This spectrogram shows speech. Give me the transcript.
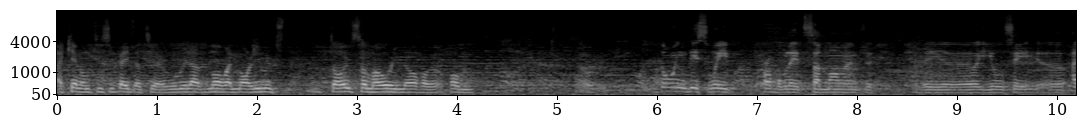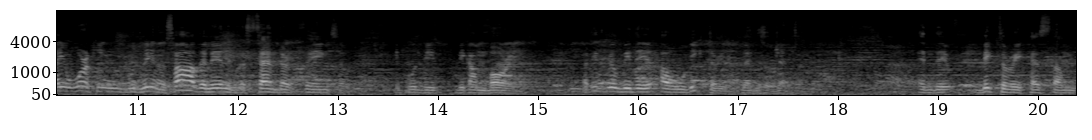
I can anticipate that yeah, we will have more and more Linux toys somehow in our uh, home. going this way probably at some moment uh, you'll say uh, are you working with linux ah the linux the standard thing so it would be become boring but it will be the, our victory, ladies and gentlemen. And the victory has some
